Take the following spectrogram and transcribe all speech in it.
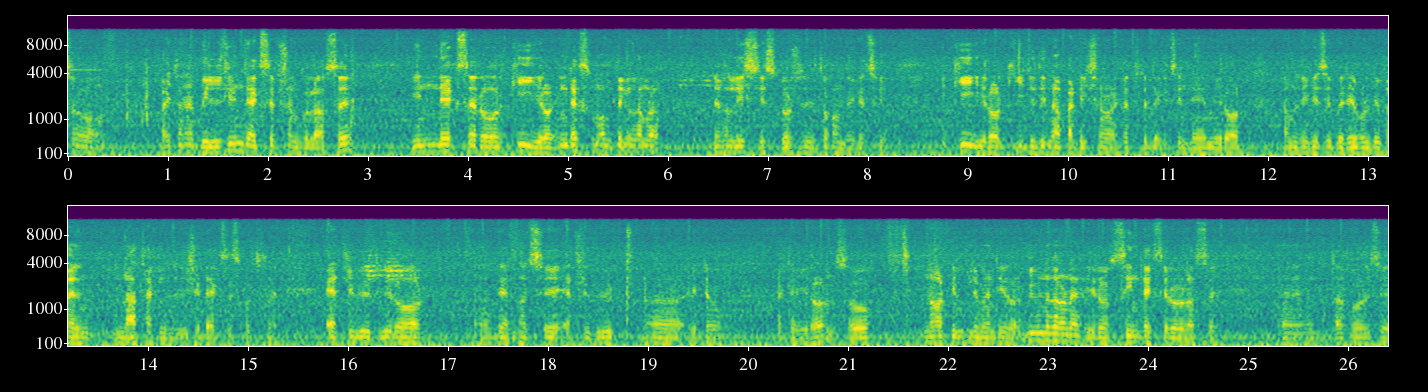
সো পাইথনের ইন যে এক্সেপশনগুলো আছে ইন্ডেক্সের ওর কি? ইন্ডেক্স বলতে গেলে আমরা যখন লিস্ট ইউজ করছি, তখন দেখেছি। কি ইরর কি যদি না পাই ডিকশনারির ক্ষেত্রে দেখেছি নেম ইরর আমরা দেখেছি ভেরিয়েবল ডিফাইন না থাকলে যদি সেটা অ্যাক্সেস করতে চাই। অ্যাট্রিবিউট ইরর দেন হচ্ছে অ্যাট্রিবিউট এটাও একটা error so not implement error বিভিন্ন ধরনের ইরর সিনট্যাক্স ইরর আছে। তারপর হচ্ছে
